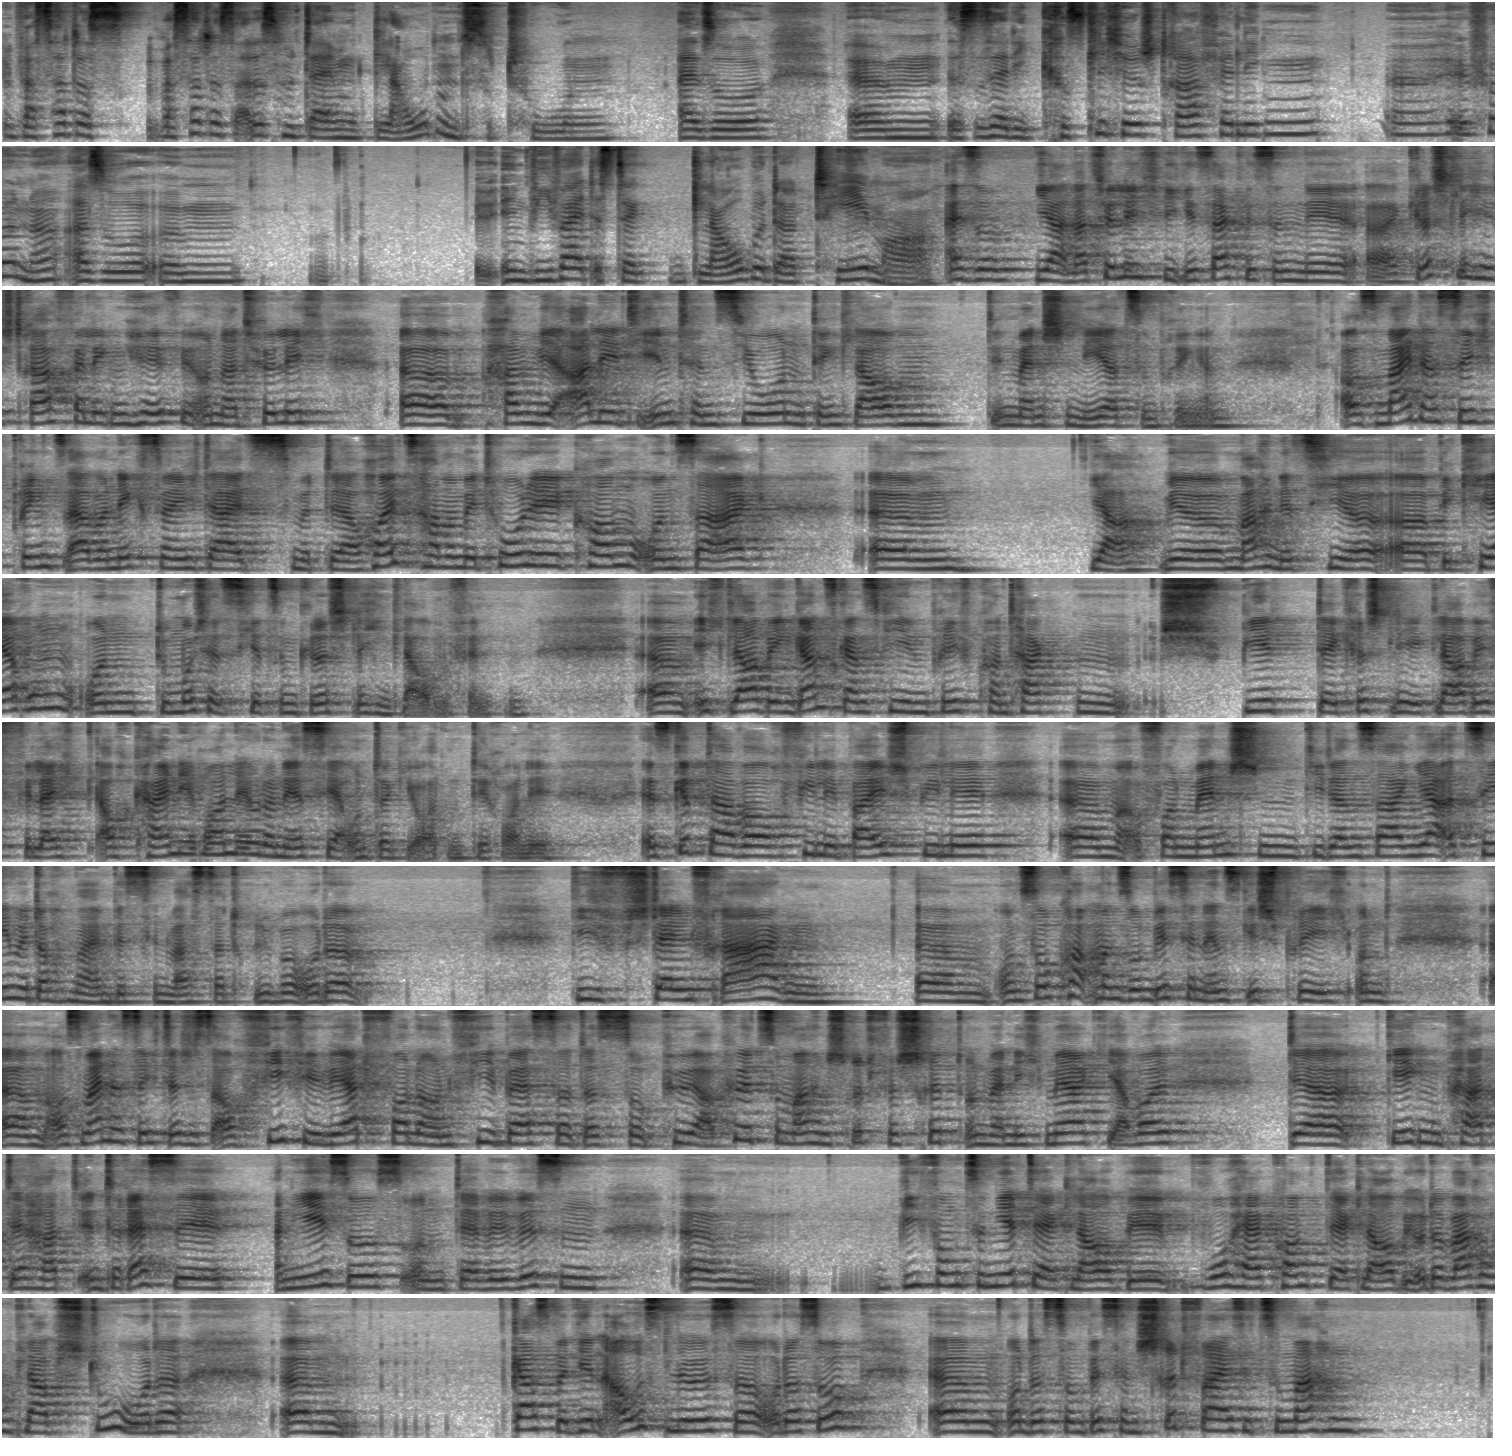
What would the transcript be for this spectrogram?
Was hat das, was hat das alles mit deinem Glauben zu tun? Also, ähm, es ist ja die christliche Straffälligenhilfe, äh, ne? Also, ähm, inwieweit ist der Glaube da Thema? Also, ja, natürlich, wie gesagt, wir sind eine äh, christliche Straffälligenhilfe und natürlich äh, haben wir alle die Intention, den Glauben den Menschen näher zu bringen. Aus meiner Sicht bringt es aber nichts, wenn ich da jetzt mit der Holzhammer-Methode komme und sage, ähm, ja, wir machen jetzt hier äh, Bekehrung und du musst jetzt hier zum christlichen Glauben finden. Ähm, ich glaube, in ganz, ganz vielen Briefkontakten spielt der christliche Glaube vielleicht auch keine Rolle oder eine sehr untergeordnete Rolle. Es gibt aber auch viele Beispiele ähm, von Menschen, die dann sagen, ja, erzähl mir doch mal ein bisschen was darüber oder die stellen Fragen ähm, und so kommt man so ein bisschen ins Gespräch. Und ähm, aus meiner Sicht ist es auch viel, viel wertvoller und viel besser, das so peu à peu zu machen, Schritt für Schritt. Und wenn ich merke, jawohl, der Gegenpart, der hat Interesse an Jesus und der will wissen, ähm, wie funktioniert der Glaube, woher kommt der Glaube? Oder warum glaubst du? Oder ähm, gab es bei dir einen Auslöser oder so? Ähm, und das so ein bisschen schrittweise zu machen,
